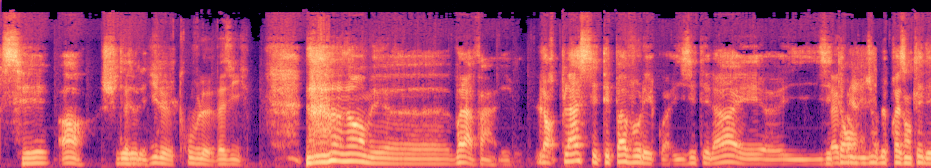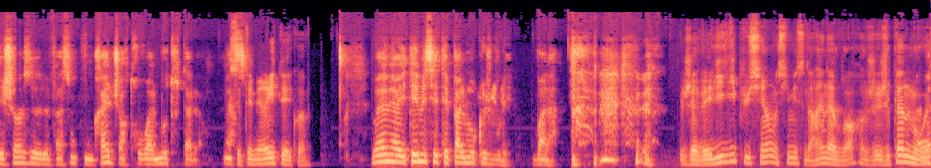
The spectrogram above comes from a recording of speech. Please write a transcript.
C'est ah, je suis désolé. Dis-le, trouve-le, vas-y. non, non, mais euh, voilà, enfin, leur place n'était pas volée, quoi. Ils étaient là et euh, ils étaient en mesure de présenter des choses de façon concrète. Je retrouverai le mot tout à l'heure. C'était mérité, quoi. Ouais, mérité, mais c'était pas le mot que je voulais. Voilà. J'avais Lilliputien aussi, mais ça n'a rien à voir. J'ai plein de mots. Ouais,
